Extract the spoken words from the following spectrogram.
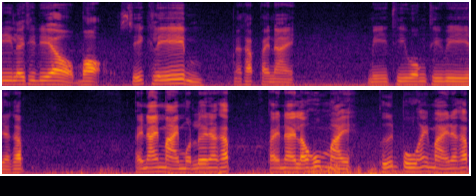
ดีเลยทีเดียว เบาะสีครีมนะครับ ภายในมีทีวงทีวีนะครับ ภายในใหม่หมดเลยนะครับ ภายในเราหุ้มใหม่ พื้นปูให้ใหม่นะครับ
